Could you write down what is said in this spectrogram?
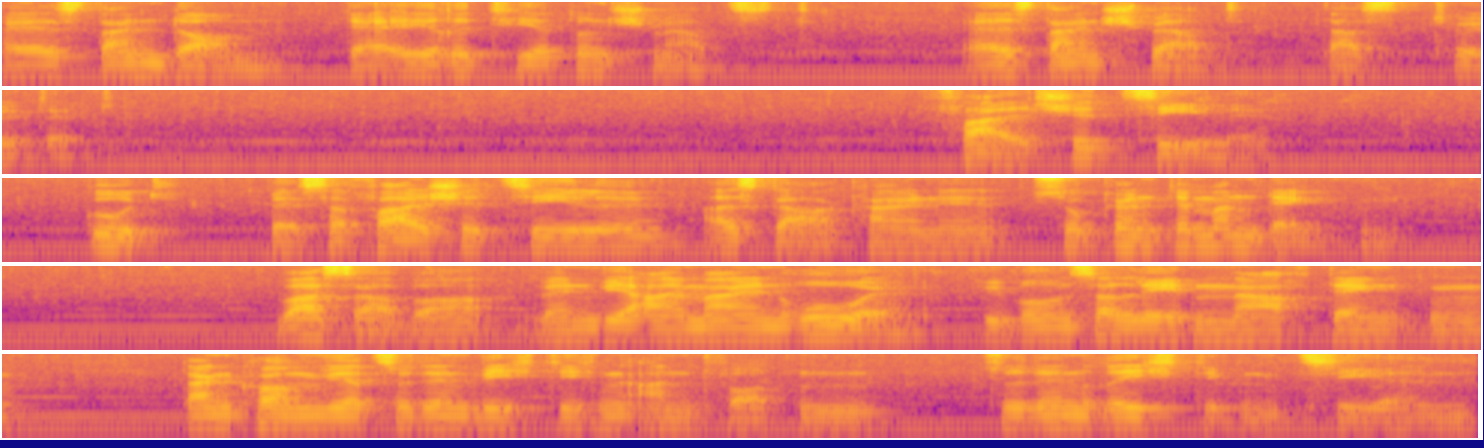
Er ist ein Dorn, der irritiert und schmerzt. Er ist ein Schwert, das tötet. Falsche Ziele. Gut, besser falsche Ziele als gar keine, so könnte man denken. Was aber, wenn wir einmal in Ruhe über unser Leben nachdenken, dann kommen wir zu den wichtigen Antworten, zu den richtigen Zielen.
